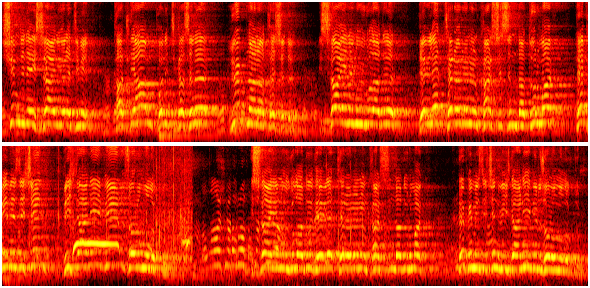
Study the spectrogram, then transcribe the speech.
Şimdi de İsrail yönetimi katliam politikasını Lübnan'a taşıdı. İsrail'in uyguladığı devlet terörünün karşısında durmak hepimiz için vicdani bir sorumluluktur. İsrail'in uyguladığı devlet terörünün karşısında durmak hepimiz için vicdani bir zorunluluktur.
